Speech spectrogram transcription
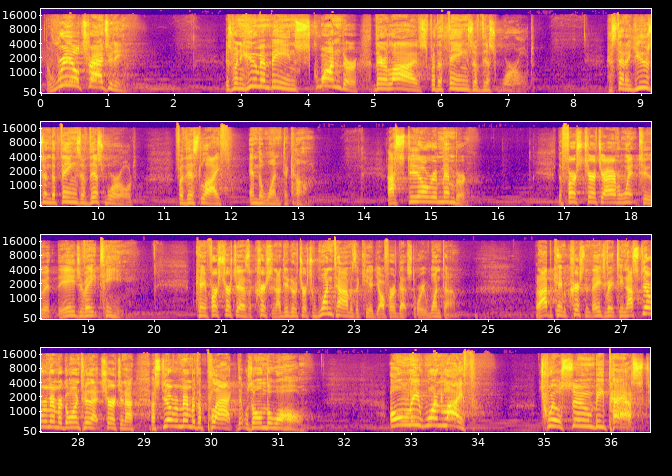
The real tragedy is when human beings squander their lives for the things of this world instead of using the things of this world for this life and the one to come. I still remember the first church I ever went to at the age of 18. Came first church as a Christian. I did go to church one time as a kid. Y'all have heard that story one time. But I became a Christian at the age of 18. I still remember going to that church and I, I still remember the plaque that was on the wall. Only one life twill soon be past.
